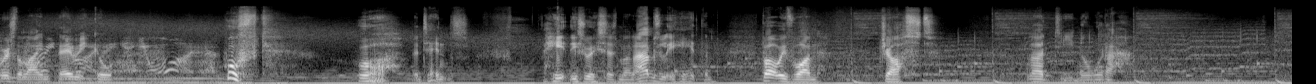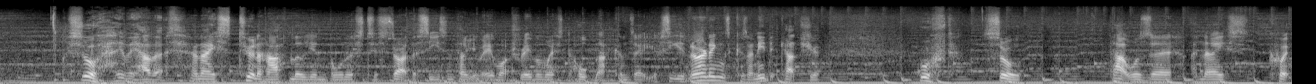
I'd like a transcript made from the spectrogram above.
Where's the line? There we go. Woofed. Oh, intense. I hate these races, man. I absolutely hate them. But we've won. Just. Bloody Nora. So, there we have it. A nice 2.5 million bonus to start the season. Thank you very much, Ravenwest. I hope that comes out your season earnings, because I need to catch you. Woofed. So, that was a, a nice, quick,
